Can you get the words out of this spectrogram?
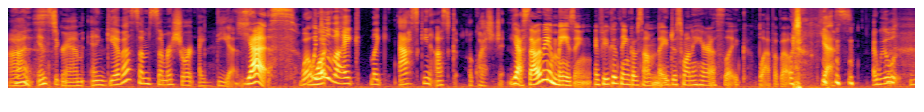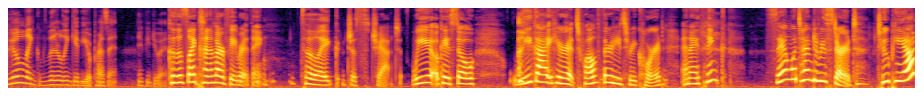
on Yes. Instagram and give us some summer short ideas. yes. What would you like, like asking us a question? Yes, that would be amazing if you could think of some that you just want to hear us like blab about. Yes. We'll, we'll like literally give you a present if you do it. because it's like kind of our favorite thing to like just chat. We okay, so we got here at twelve thirty to record, and I think Sam, what time did we start? Two p.m.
